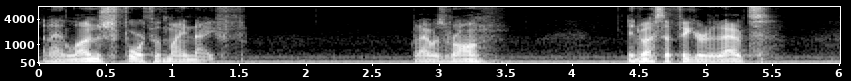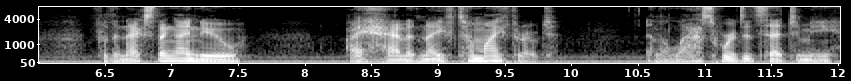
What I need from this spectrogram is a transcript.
and I lunged forth with my knife. But I was wrong. It must have figured it out. For the next thing I knew, I had a knife to my throat, and the last words it said to me,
